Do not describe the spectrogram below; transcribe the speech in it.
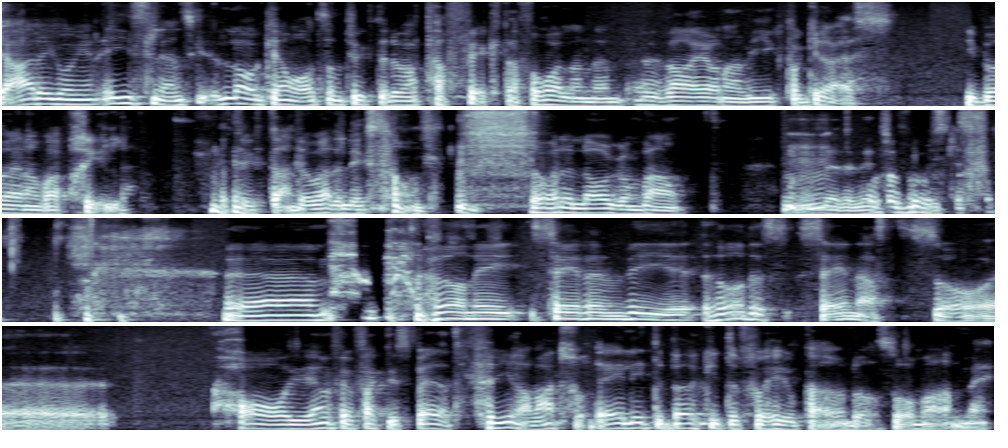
jag hade igång en isländsk lagkamrat som tyckte det var perfekta förhållanden varje år när vi gick på gräs i början av april. Jag tyckte han, då var det liksom då var det lagom varmt. Lätt Och så blåst. Eh, hörni, sedan vi hördes senast så eh, har ju MFF faktiskt spelat fyra matcher. Det är lite bökigt att få ihop här under sommaren med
